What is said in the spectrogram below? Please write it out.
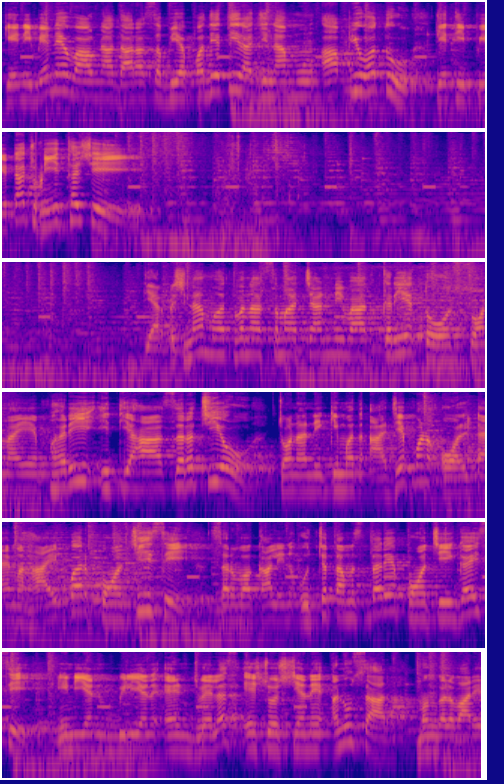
કેનીબેને વાવના ધારાસભ્ય પદેથી રાજીનામું આપ્યું હતું. તેથી પેટા ચૂંટણી થશે. ત્યાર પછીના મહત્વના સમાચારની વાત કરીએ તો સોનાએ ફરી ઇતિહાસ રચ્યો. સોનાની કિંમત આજે પણ ઓલ ટાઈમ હાઈ પર પહોંચી છે. સર્વકાલીન ઉચ્ચતમ સ્તરે પહોંચી ગઈ છે. ઇન્ડિયન બિલિયન એન્ડ જ્વેલર્સ એસોસિએશને અનુસાર મંગળવારે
